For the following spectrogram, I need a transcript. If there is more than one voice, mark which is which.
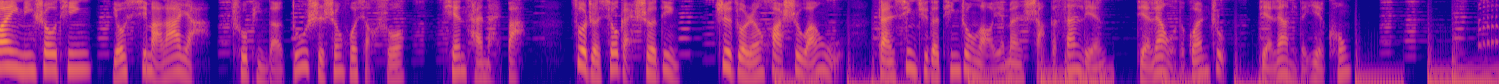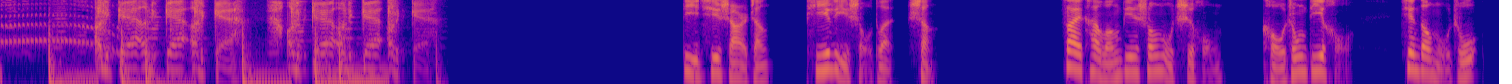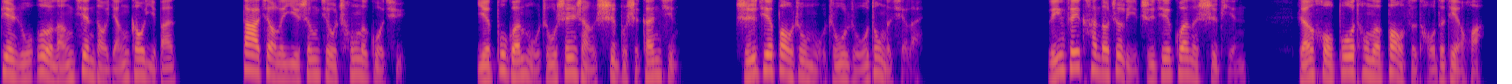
Speaker 1: 欢迎您收听由喜马拉雅出品的都市生活小说《天才奶爸》，作者修改设定，制作人画师晚舞。感兴趣的听众老爷们，赏个三连，点亮我的关注，点亮你的夜空。
Speaker 2: 第七十二章：霹雳手段上。再看王斌，双目赤红，口中低吼，见到母猪便如饿狼见到羊羔一般，大叫了一声就冲了过去，也不管母猪身上是不是干净，直接抱住母猪蠕动了起来。林飞看到这里，直接关了视频，然后拨通了豹子头的电话。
